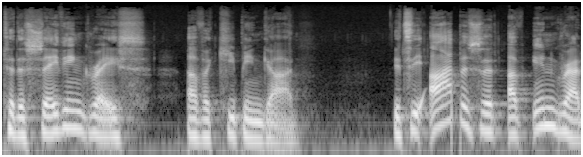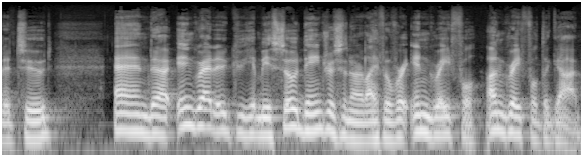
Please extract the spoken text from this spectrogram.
to the saving grace of a keeping God. It's the opposite of ingratitude. And uh, ingratitude can be so dangerous in our life if we're ingrateful, ungrateful to God.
